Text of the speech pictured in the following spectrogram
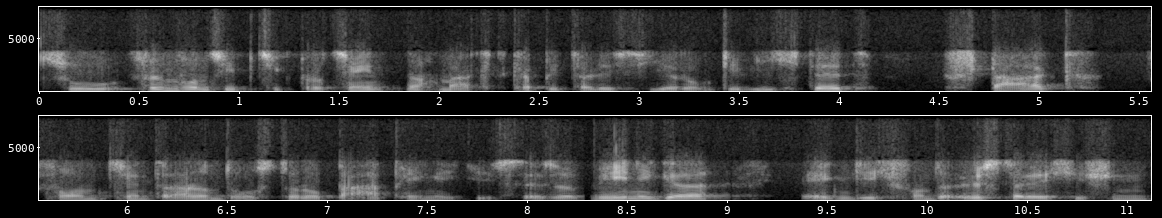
zu 75 Prozent nach Marktkapitalisierung gewichtet stark von Zentral- und Osteuropa abhängig ist. Also weniger eigentlich von der österreichischen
